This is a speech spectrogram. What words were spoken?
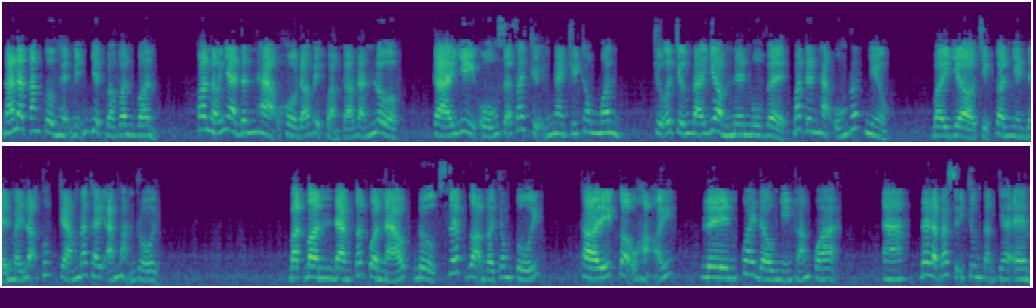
Nói là tăng cường hệ miễn dịch và vân vân. Hơn nữa nhà đinh hạo hồi đó bị quảng cáo đánh lừa. Cái gì uống sẽ phát triển ngay trí thông minh chữa chứng đái dầm nên mua về, bắt đinh hạ uống rất nhiều. Bây giờ chỉ cần nhìn đến mấy lọ thuốc trắng đã thấy ám ảnh rồi. Bạch bần đang cất quần áo, được xếp gọn vào trong túi. Thấy cậu hỏi, liền quay đầu nhìn thoáng qua. À đây là bác sĩ trương tặng cho em.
